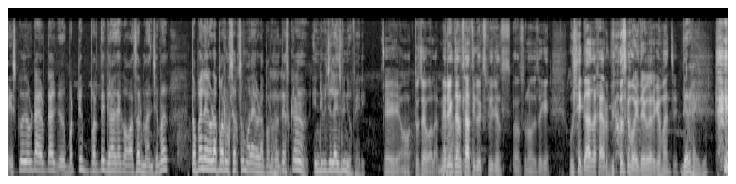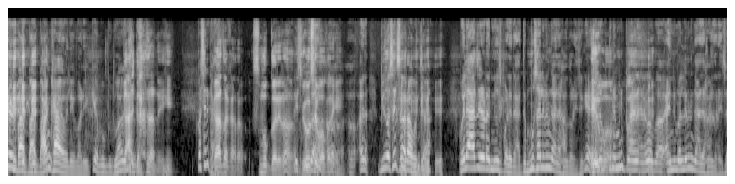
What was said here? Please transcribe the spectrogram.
यसको एउटा एउटा प्रत्येक प्रत्येक गाजाको असर मान्छेमा तपाईँलाई एउटा पर्न सक्छ मलाई एउटा पर्न सक्छ। त्यस कारण इन्डिभिजुअलाइज पनि हो फेरि। ए अँ त्यो चाहिँ होला। मेरो एकजना साथीको एक्सपिरियन्स सुनाउँदैछ कि? उसले गाजा खाएर बेहोसै भइदिएको अरे क्या मान्छे। धेरै खाइदियो। भाङ खायो भने बढी। के अब धुवा गाजा नै। कसरी गाजा खाएर स्मोक गरेर बेहोसै भएको अरे होइन बेहोसै सरा हुन्छ। मैले आज एउटा न्युज पढेर आएको थिएँ। मुसाले पनि गाँजा खाँदो रहेछ कि। कुनै पनि प्लान एनिमलले पनि गाँजा खाँदो रहेछ।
